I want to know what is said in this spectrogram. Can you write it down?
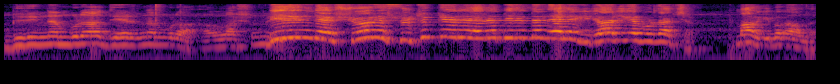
Birinden bura, diğerinden bura. Anlaşılmıyor. Birinde şöyle sürtüp geliyor ele, birinden ele gidiyor. Hadi gel buradan çık. Mal gibi kaldı.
